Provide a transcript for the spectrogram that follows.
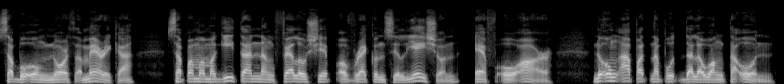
sa buong North America sa pamamagitan ng Fellowship of Reconciliation, FOR, noong 42 taon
